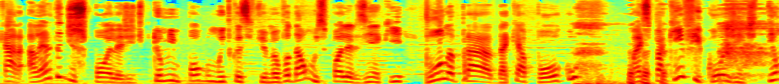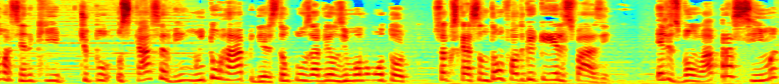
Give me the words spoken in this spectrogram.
Cara, alerta de spoiler, gente, porque eu me empolgo muito com esse filme. Eu vou dar um spoilerzinho aqui. Pula pra daqui a pouco. Mas pra quem ficou, gente, tem uma cena que, tipo, os caça vêm muito rápido. e Eles estão com os aviãozinhos monomotor. Só que os caras são tão foda que o que eles fazem? Eles vão lá pra cima.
